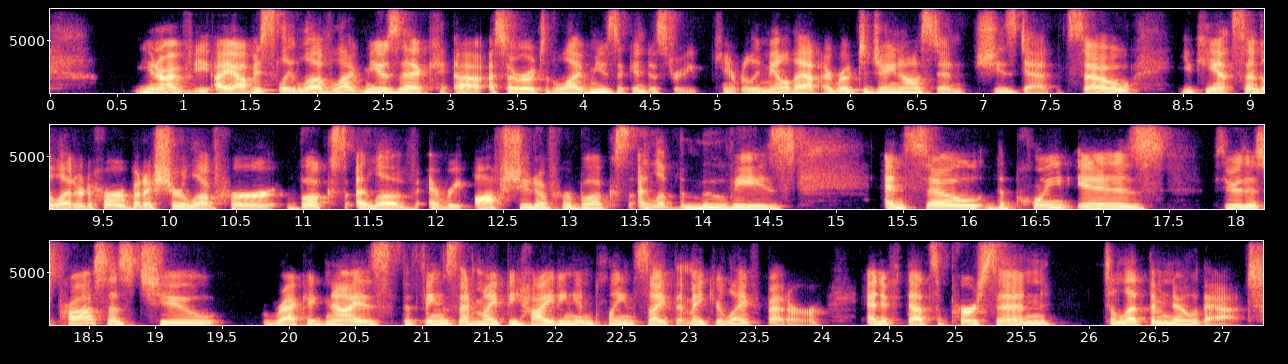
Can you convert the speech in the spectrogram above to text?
you know, I've I obviously love live music. Uh, so I wrote to the live music industry. Can't really mail that. I wrote to Jane Austen. She's dead, so you can't send a letter to her. But I sure love her books. I love every offshoot of her books. I love the movies, and so the point is through this process to recognize the things that might be hiding in plain sight that make your life better, and if that's a person, to let them know that.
